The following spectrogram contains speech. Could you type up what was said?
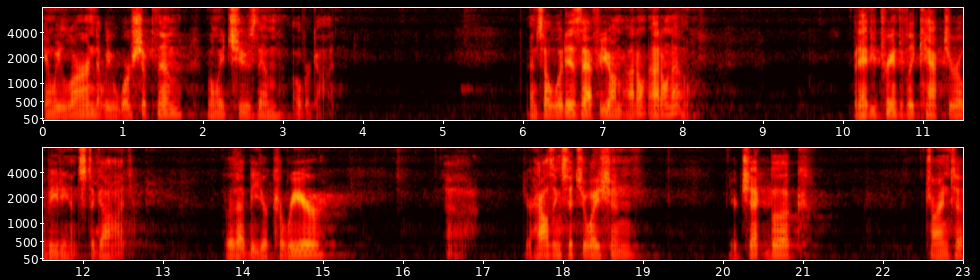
And we learn that we worship them when we choose them over God. And so, what is that for you? I'm, I, don't, I don't know. But have you preemptively capped your obedience to God? Whether that be your career, your housing situation, your checkbook, trying to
